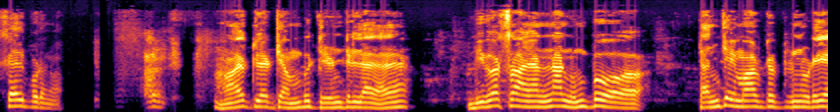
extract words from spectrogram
செயல்படணும். ஆயிரத்தி தொள்ளாயிரத்தி ஐம்பத்தி ரெண்டுல விவசாயம்னா ரொம்ப தஞ்சை மாவட்டத்தினுடைய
